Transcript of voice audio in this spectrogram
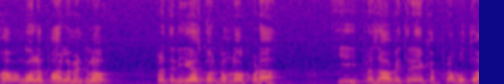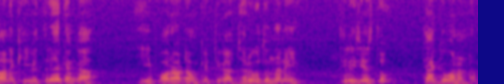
మా ఒంగోలు పార్లమెంటులో ప్రతి నియోజకవర్గంలో కూడా ఈ ప్రజా వ్యతిరేక ప్రభుత్వానికి వ్యతిరేకంగా ఈ పోరాటం గట్టిగా జరుగుతుందని తెలియజేస్తూ థ్యాంక్ యూ అని అంటాం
